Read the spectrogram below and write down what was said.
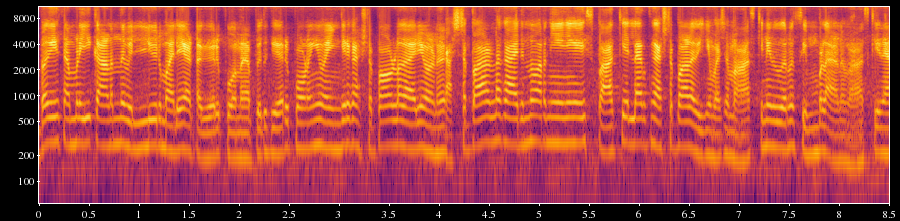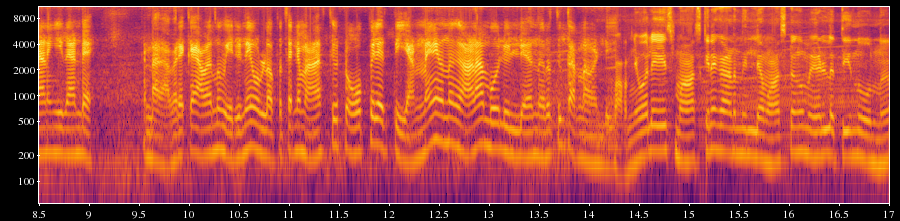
അപ്പോൾ ഈ നമ്മൾ ഈ കാണുന്ന വലിയൊരു മലയാട്ടോ കയറി പോകുന്നത് അപ്പോൾ ഇത് കയറി പോകണമെങ്കിൽ ഭയങ്കര കഷ്ടപ്പാടുള്ള കാര്യമാണ്. കഷ്ടപ്പാടുള്ള കാര്യം എന്ന് പറഞ്ഞു കഴിഞ്ഞാൽ ബാക്കി എല്ലാവർക്കും കഷ്ടപ്പാടായിരിക്കും. പക്ഷേ മാസ്കിന് ഇത് വെറും സിമ്പിളാണ് മാസ്കിനാണെങ്കിൽ ഇതാണ്ടേ. കണ്ടോ? അവരൊക്കെ അവിടുന്ന് വരുന്നേ ഉള്ളൂ. അപ്പൊ തന്നെ മാസ്ക് ടോപ്പിലെത്തി. എണ്ണയെ ഒന്ന് കാണാൻ പോലും ഇല്ല. നിർത്തി തരണം വേണ്ടി. പറഞ്ഞ പോലെ മാസ്കിനെ കാണുന്നില്ല. മാസ്ക് അങ്ങ് മേളിലെത്തിയെന്ന് തോന്നുന്നു.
